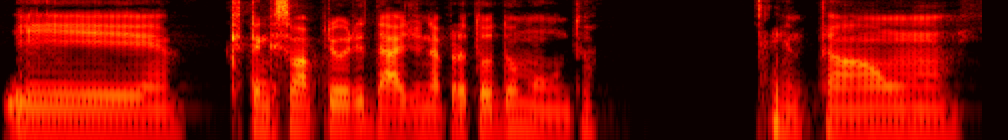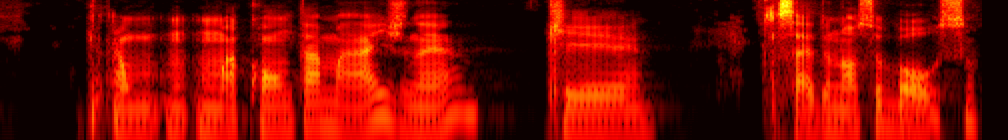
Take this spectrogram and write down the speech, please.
e que tem que ser uma prioridade, né, para todo mundo. Então, é um, uma conta a mais, né, que sai do nosso bolso,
